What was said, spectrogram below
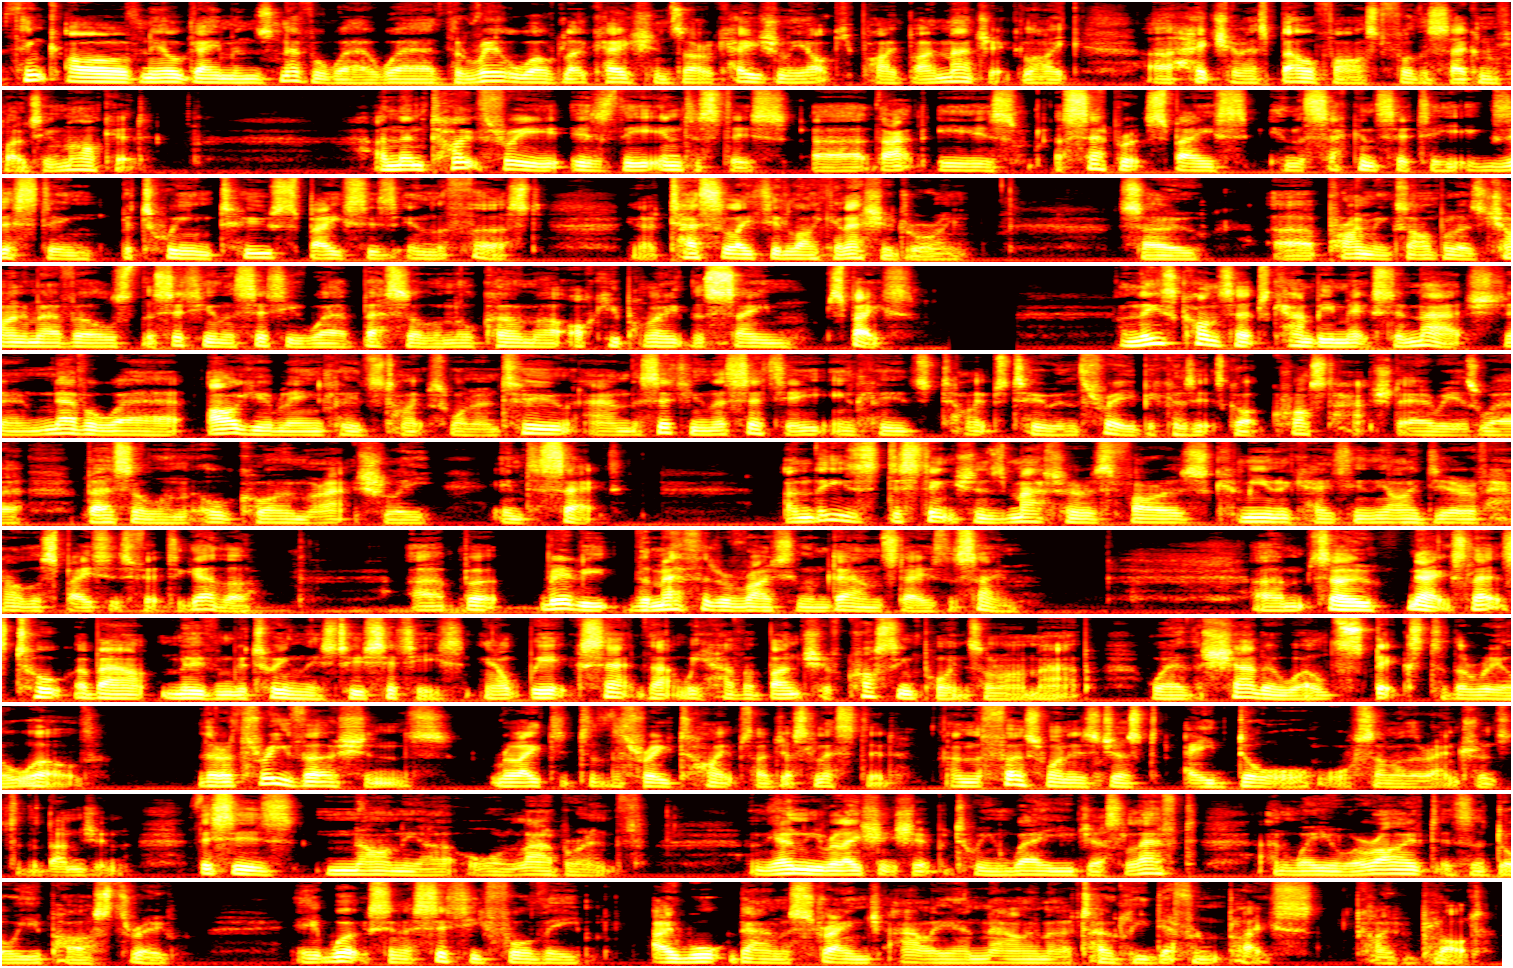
Think of Neil Gaiman's Neverwhere, where the real world locations are occasionally occupied by magic, like uh, HMS Belfast for the second floating market. And then type 3 is the interstice. Uh, that is a separate space in the second city existing between two spaces in the first, you know, tessellated like an Escher drawing. So, a uh, prime example is China Miéville's The City and the City, where Besźel and Ul Qoma occupy the same space. And these concepts can be mixed and matched. You know, Neverwhere arguably includes types 1 and 2, and The City and the City includes types 2 and 3 because it's got cross-hatched areas where Besźel and Ul Qoma actually intersect. And these distinctions matter as far as communicating the idea of how the spaces fit together. Uh, but really, the method of writing them down stays the same. Um, so next, let's talk about moving between these two cities. Know, we accept that we have a bunch of crossing points on our map where the shadow world sticks to the real world. There are three versions related to the three types I just listed, and the first one is just a door or some other entrance to the dungeon. This is Narnia or Labyrinth, and the only relationship between where you just left and where you arrived is the door you passed through. It works in a city for the I walked down a strange alley and now I'm in a totally different place kind of plot.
